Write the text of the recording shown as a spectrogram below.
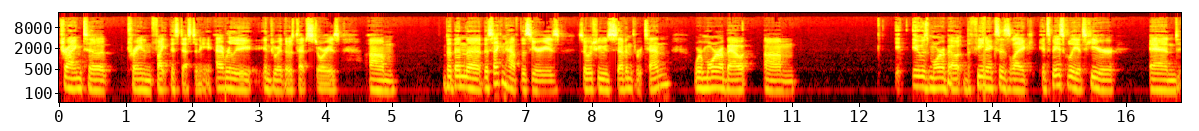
trying to train and fight this destiny. I really enjoyed those types of stories. Um, but then the the second half of the series, so issues seven through ten, were more about. Um, it, it was more about the Phoenix is like it's basically it's here, and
